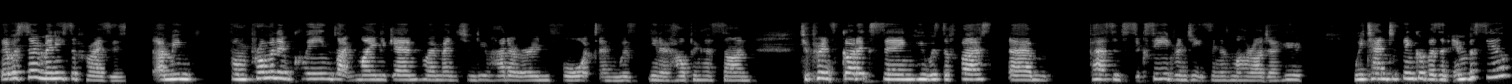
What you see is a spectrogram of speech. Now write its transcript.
there were so many surprises. I mean, from prominent queens like Mai Nakain, who I mentioned, who had her own fort and was, you know, helping her son, to Prince Kharak Singh, who was the first um, person to succeed Ranjit Singh as Maharaja, who we tend to think of as an imbecile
